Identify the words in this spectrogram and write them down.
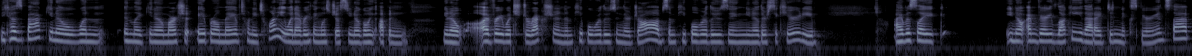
Because back, you know, when in like, you know, March, April, May of 2020, when everything was just, you know, going up and you know, every which direction, and people were losing their jobs and people were losing, you know, their security. I was like, you know, I'm very lucky that I didn't experience that,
